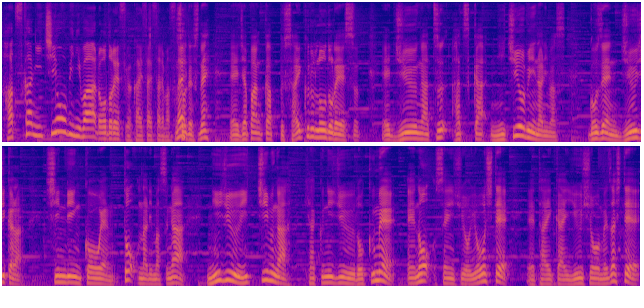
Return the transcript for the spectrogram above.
20日日曜日にはロードレースが開催されますね。そうですね、えージャパンカップサイクルロードレース、えー10月20日日曜日になります午前10時から森林公園となりますが21チームが126名の選手を擁してえー大会優勝を目指して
